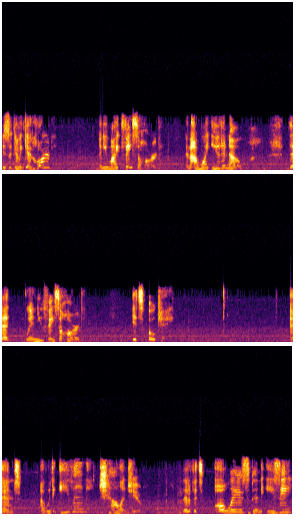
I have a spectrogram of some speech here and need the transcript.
is it going to get hard? And you might face a hard. And I want you to know that when you face a hard, it's okay. And I would even challenge you that if it's always been easy,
